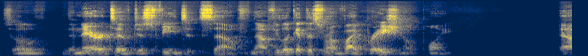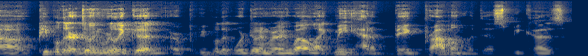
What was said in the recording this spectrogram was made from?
So the narrative just feeds itself. Now, if you look at this from a vibrational point, uh, people that are doing really good or people that were doing really well, like me, had a big problem with this because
